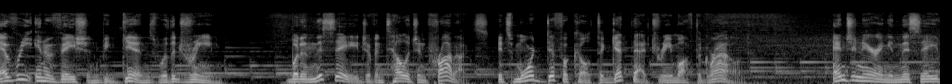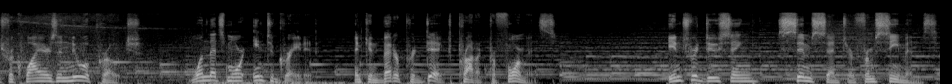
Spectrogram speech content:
Every innovation begins with a dream. But in this age of intelligent products, it's more difficult to get that dream off the ground. Engineering in this age requires a new approach, one that's more integrated and can better predict product performance. Introducing SimCenter from Siemens.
